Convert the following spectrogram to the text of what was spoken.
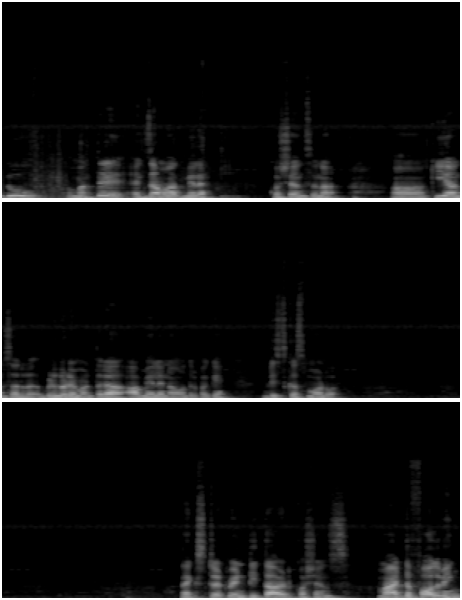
ಇದು ಮತ್ತೆ ಎಕ್ಸಾಮ್ ಆದಮೇಲೆ ಕ್ವಶನ್ಸನ್ನ ಕೀ ಆನ್ಸರ್ ಬಿಡುಗಡೆ ಮಾಡ್ತಾರೆ. ಆಮೇಲೆ ನಾವು ಅದ್ರ ಬಗ್ಗೆ ಡಿಸ್ಕಸ್ ಮಾಡುವ. Next twenty third questions match the following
